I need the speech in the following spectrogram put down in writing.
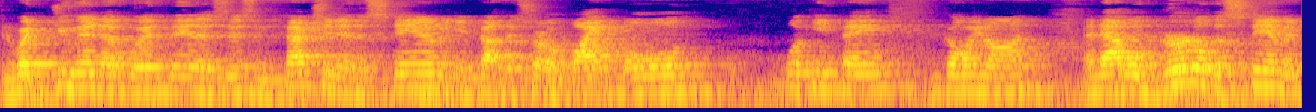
And what you end up with then is this infection in the stem, and you've got this sort of white mold looking thing going on. And that will girdle the stem and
